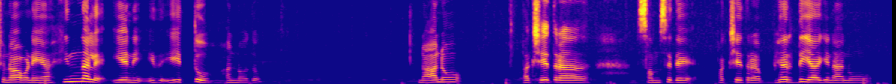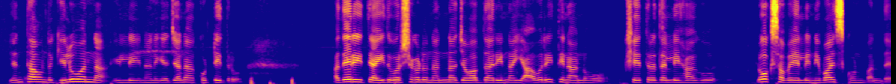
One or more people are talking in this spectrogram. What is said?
ಚುನಾವಣೆಯ ಹಿನ್ನೆಲೆ ಏನು ಇದು ಇತ್ತು ಅನ್ನೋದು. ನಾನು ಪಕ್ಷೇತರ ಸಂಸದೆ, ಪಕ್ಷೇತರ ಅಭ್ಯರ್ಥಿಯಾಗಿ ನಾನು ಎಂಥ ಒಂದು ಗೆಲುವನ್ನು ಇಲ್ಲಿ ನನಗೆ ಜನ ಕೊಟ್ಟಿದ್ದರು ಅದೇ ರೀತಿ ಐದು ವರ್ಷಗಳು ನನ್ನ ಜವಾಬ್ದಾರಿನ ಯಾವ ರೀತಿ ನಾನು ಕ್ಷೇತ್ರದಲ್ಲಿ ಹಾಗೂ ಲೋಕಸಭೆಯಲ್ಲಿ ನಿಭಾಯಿಸ್ಕೊಂಡು ಬಂದೆ.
